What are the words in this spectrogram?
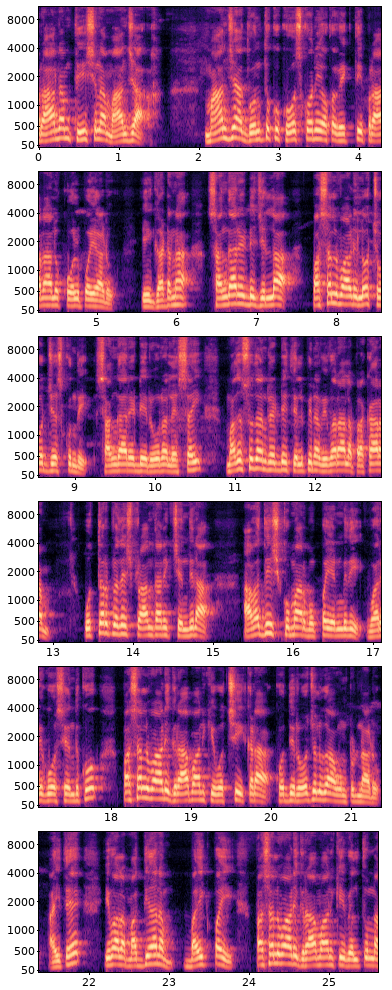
ప్రాణం తీసిన మాంజా. మాంజా గొంతుకు కోసుకొని ఒక వ్యక్తి ప్రాణాలు కోల్పోయాడు. ఈ ఘటన సంగారెడ్డి జిల్లా పసల్వాడిలో చోటు చేసుకుంది. సంగారెడ్డి రూరల్ ఎస్ఐ మధుసూదన్ రెడ్డి తెలిపిన వివరాల ప్రకారం ఉత్తరప్రదేశ్ ప్రాంతానికి చెందిన అవధీష్ కుమార్ ముప్పై ఎనిమిది వరి కోసేందుకు పసల్వాడి గ్రామానికి వచ్చి ఇక్కడ కొద్ది రోజులుగా ఉంటున్నాడు. అయితే ఇవాళ మధ్యాహ్నం బైక్పై పసల్వాడి గ్రామానికి వెళ్తున్న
